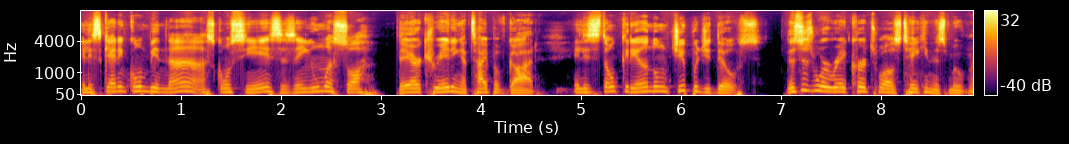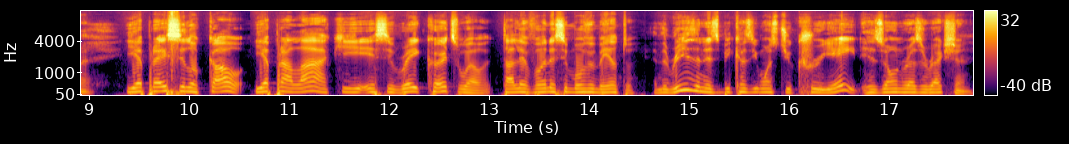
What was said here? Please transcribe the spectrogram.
Eles querem combinar as consciências em uma só. They are creating a type of God. Eles estão criando um tipo de Deus. This is where Ray Kurzweil is taking this movement. E é pra esse local, e é pra lá que esse Ray Kurzweil tá levando esse movimento. And the reason is because he wants to create his own resurrection.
